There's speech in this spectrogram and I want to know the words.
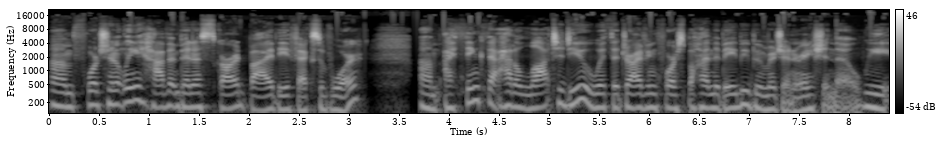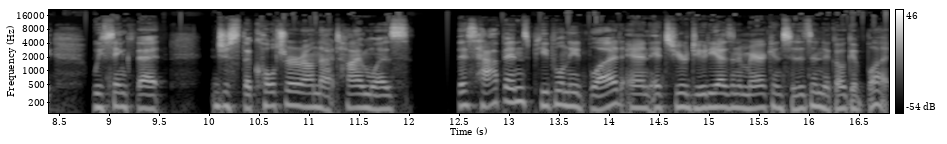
um, fortunately, haven't been as scarred by the effects of war. Um, I think that had a lot to do with the driving force behind the baby boomer generation, though. We we think that just the culture around that time was this happens, people need blood, and it's your duty as an American citizen to go give blood.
